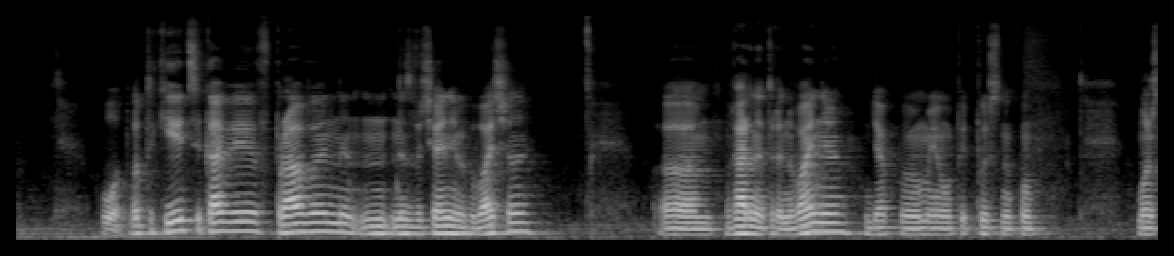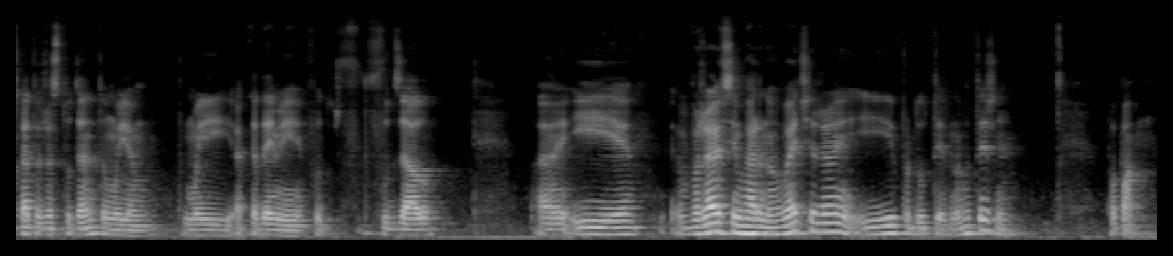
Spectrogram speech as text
От, от такі цікаві вправи, незвичайні ми побачили. Е, гарне тренування. Дякую моєму підписнику. Можна сказати, вже студенту моєму в моїй академії фут, футзалу. Е, і бажаю всім гарного вечора і продуктивного тижня. Па-па.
